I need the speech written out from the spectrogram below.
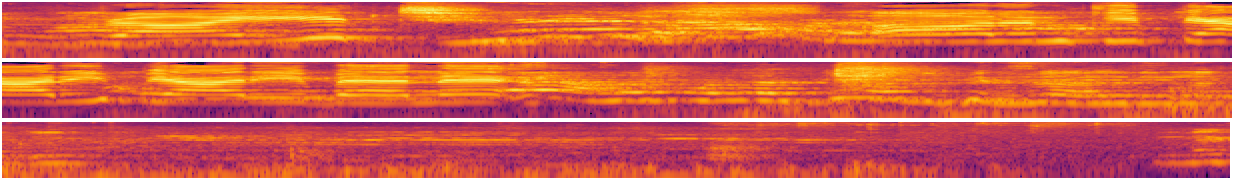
प्यारी ब्राइट ब्राइड और उनकी प्यारी प्यारी बहने। फिर जल्दी लग मैं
